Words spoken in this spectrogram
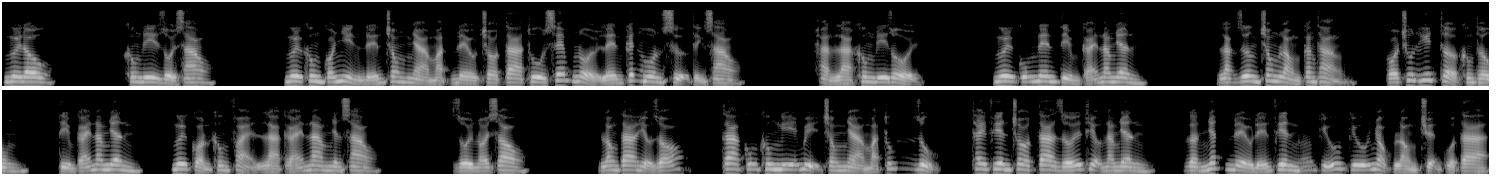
ngươi đâu? Không đi rồi sao? Ngươi không có nhìn đến trong nhà mặt đều cho ta thu xếp nổi lên kết hôn sự tình sao? Hẳn là không đi rồi. Ngươi cũng nên tìm cái nam nhân. Lạc Dương trong lòng căng thẳng, có chút hít thở không thông, tìm cái nam nhân, ngươi còn không phải là cái nam nhân sao? Rồi nói sau. Long ta hiểu rõ, ta cũng không nghĩ bị trong nhà mặt thúc giục, thay phiên cho ta giới thiệu nam nhân, gần nhất đều đến phiên cứu cứu nhọc lòng chuyện của ta,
